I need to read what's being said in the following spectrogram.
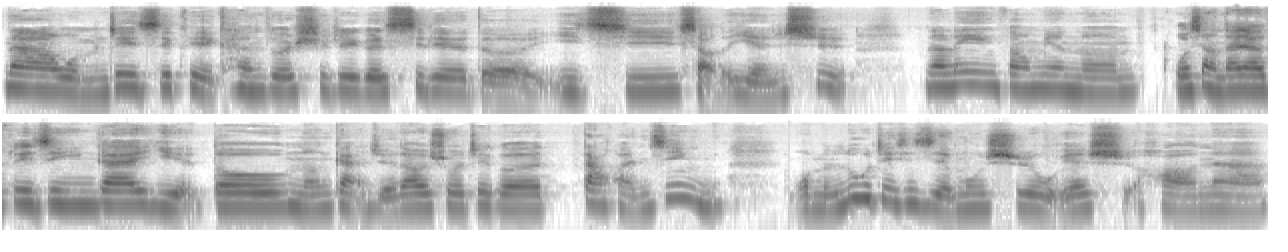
那我们这一期可以看作是这个系列的一期小的延续。那另一方面呢，我想大家最近应该也都能感觉到，说这个大环境，我们录这期节目是五月十号，那。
